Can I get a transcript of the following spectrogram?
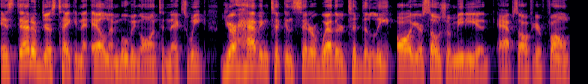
Instead of just taking the L and moving on to next week, you're having to consider whether to delete all your social media apps off your phone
